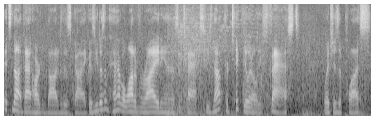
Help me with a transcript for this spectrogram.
it's not that hard to dodge this guy, because he doesn't have a lot of variety in his attacks. He's not particularly fast, which is a plus,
